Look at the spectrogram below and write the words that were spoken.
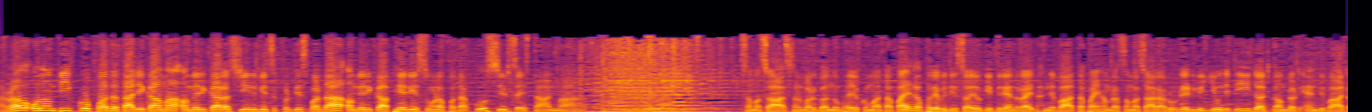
र ओलम्पिकको पद तालिकामा अमेरिका र चीन बीच प्रतिस्पर्धा अमेरिका फेरि स्वर्ण पदकको शीर्ष स्थानमा। समाचार श्रवण गर्नुभएकोमा तपाईँ र प्रविधि सहयोगी वीरेन्द्र राई धन्यवाद। तपाईँ हाम्रा समाचारहरू radio unity dot com dot एनपीबाट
